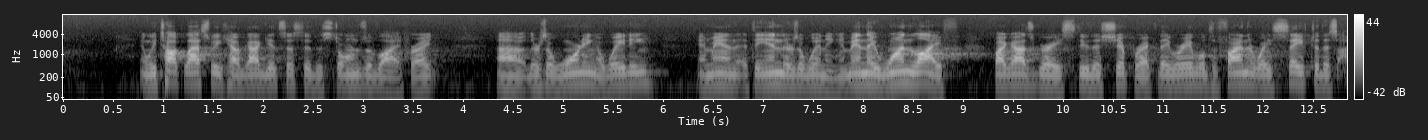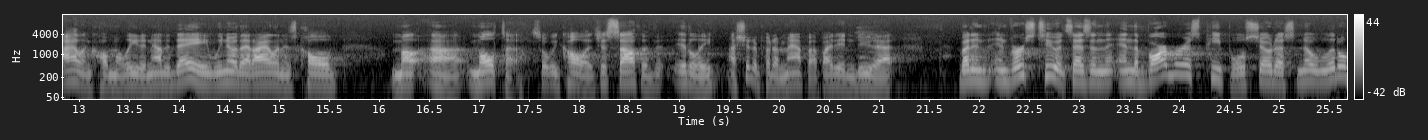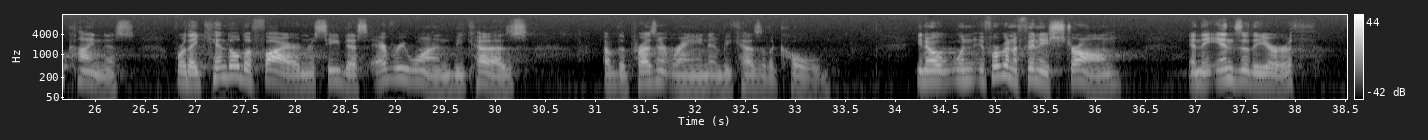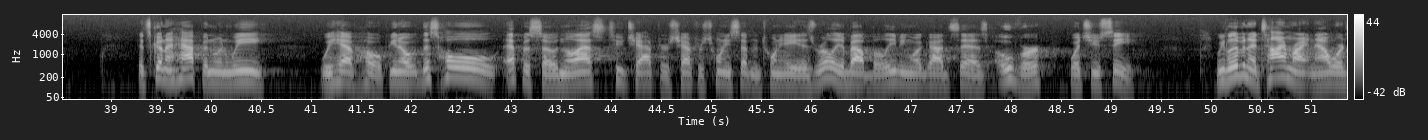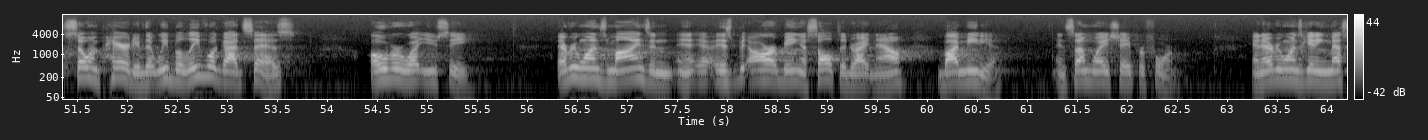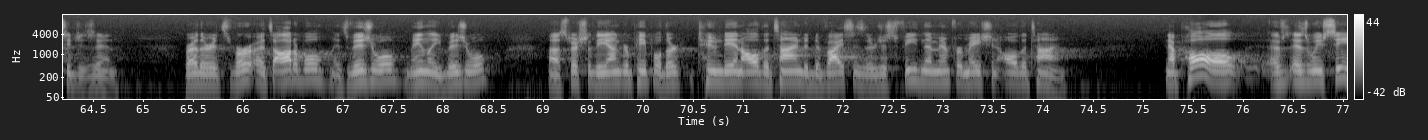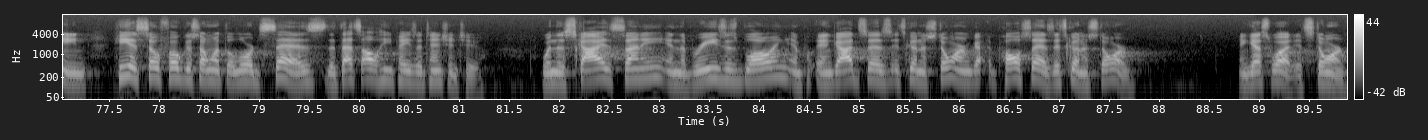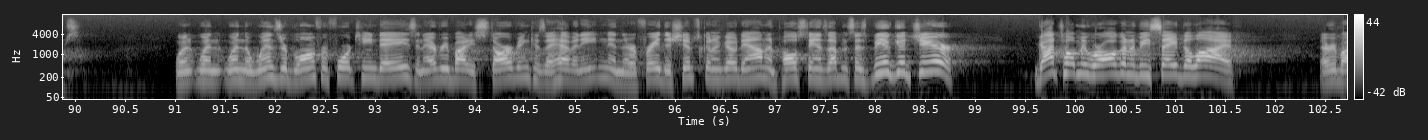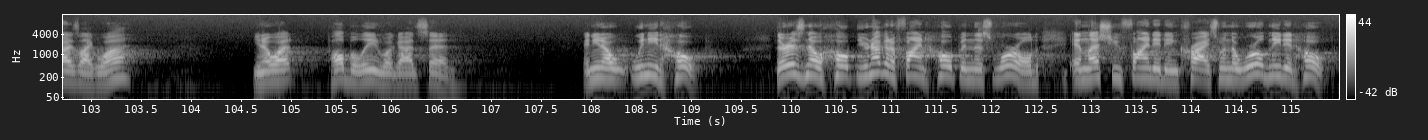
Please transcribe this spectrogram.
And we talked last week how God gets us through the storms of life, right? Uh, there's a warning, a waiting, and man, at the end, there's a winning. And man, they won life by God's grace through this shipwreck. They were able to find their way safe to this island called Melita. Now, today, we know that island is called Uh, Malta. That's what we call it, just south of Italy. I should have put a map up, I didn't do that. But in, in verse 2, it says, and the, and the barbarous people showed us no little kindness, for they kindled a fire and received us every one because of the present rain and because of the cold. You know, when, if we're going to finish strong in the ends of the earth, it's going to happen when we, we have hope. You know, this whole episode in the last two chapters, chapters 27 and 28, is really about believing what God says over what you see. We live in a time right now where it's so imperative that we believe what God says over what you see. Everyone's minds and, uh, is, are being assaulted right now by media in some way, shape, or form. And everyone's getting messages in. Whether it's, ver- it's audible, it's visual, mainly visual, uh, especially the younger people. They're tuned in all the time to devices, they're just feeding them information all the time. Now, Paul, as, as we've seen, he is so focused on what the Lord says that that's all he pays attention to. When the sky is sunny and the breeze is blowing and, and God says it's going to storm, Paul says it's going to storm. And guess what? It storms. When, when, when the winds are blowing for 14 days and everybody's starving because they haven't eaten and they're afraid the ship's going to go down, and Paul stands up and says, Be of good cheer. God told me we're all going to be saved alive. Everybody's like, What? You know what? Paul believed what God said. And you know, we need hope. There is no hope. You're not going to find hope in this world unless you find it in Christ. When the world needed hope,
